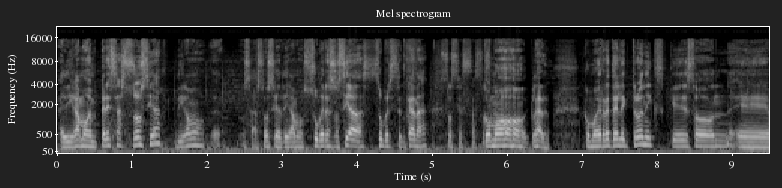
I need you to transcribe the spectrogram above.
hay digamos, empresas socias, digamos, o sea, socias, digamos, súper asociadas, súper cercanas. Socias asociadas. Como, claro, como RT Electronics, que son eh,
